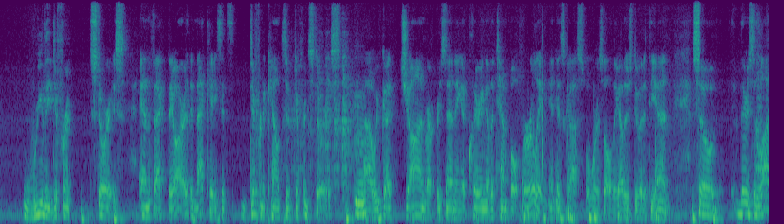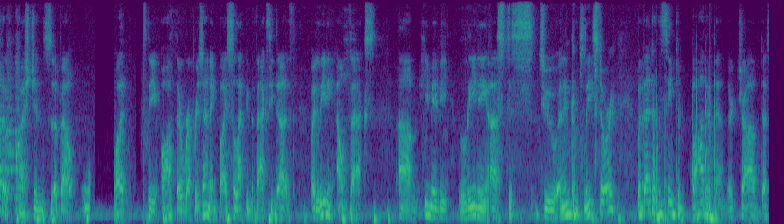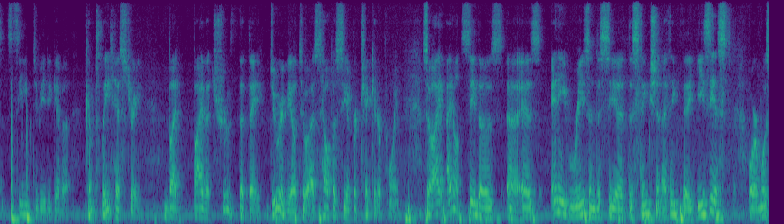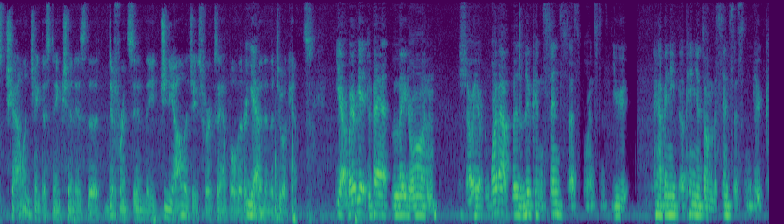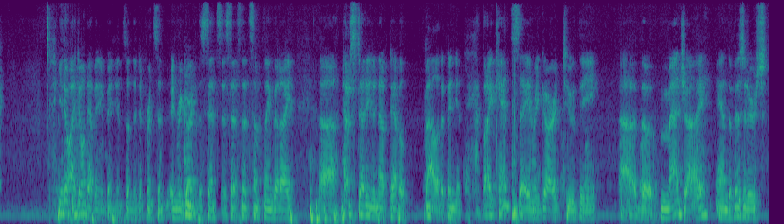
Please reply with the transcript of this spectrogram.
really different stories. And the fact they are, in that case, it's different accounts of different stories. Mm-hmm. Uh, we've got John representing a clearing of the temple early in his gospel, whereas all the others do it at the end. So there's a lot of questions about what the author representing by selecting the facts he does. By leaving out facts, um, he may be leading us to to an incomplete story, but that doesn't seem to bother them. Their job doesn't seem to be to give a complete history, but by the truth that they do reveal to us, help us see a particular point. So I, I don't see those uh, as any reason to see a distinction. I think the easiest or most challenging distinction is the difference in the genealogies, for example, that are yeah. given in the two accounts. Yeah, we'll get to that later on show here. But what about the Lucan census, for instance? Do you have any opinions on the census in Luke? You know, I don't have any opinions on the difference in, in regard to the census. That's not something that I uh, have studied enough to have a valid opinion. But I can say, in regard to the uh, the magi and the visitors,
